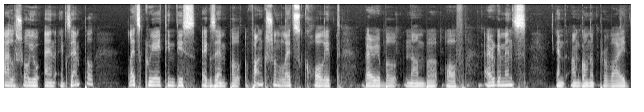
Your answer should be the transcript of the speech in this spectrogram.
I'll show you an example. Let's create in this example a function. Let's call it variable number of arguments and I'm gonna provide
